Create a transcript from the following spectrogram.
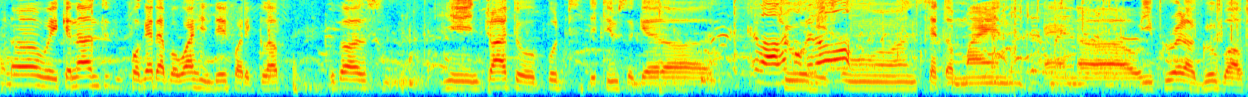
You know, we cannot forget about what he did for the club because he tried to put the teams together through his own set of mind, and uh, he created a group of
